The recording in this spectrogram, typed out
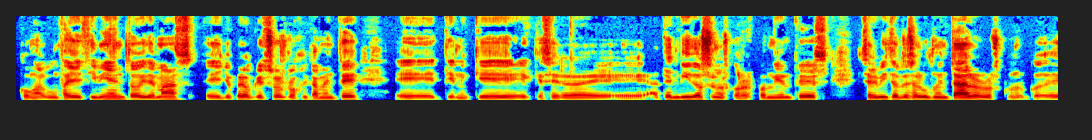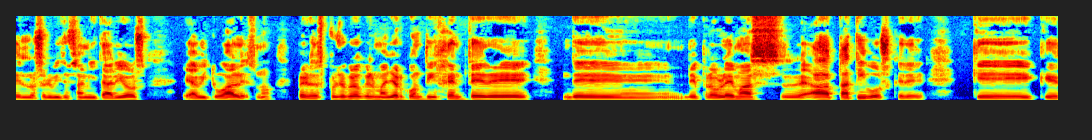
con algún fallecimiento y demás, eh, yo creo que esos, lógicamente, eh, tienen que, que ser eh, atendidos en los correspondientes servicios de salud mental o los, en los servicios sanitarios habituales, ¿no? Pero después yo creo que el mayor contingente de, de, problemas eh, adaptativos que, que, que,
